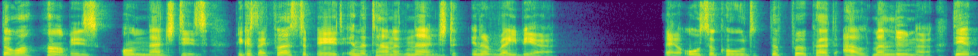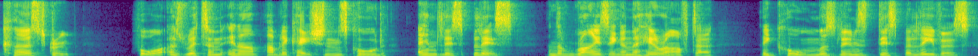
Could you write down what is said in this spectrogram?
the Wahhabis or Najdis because they first appeared in the town of Najd in Arabia. They are also called the Furqat al Maluna, the accursed group, for as written in our publications called Endless Bliss and the Rising and the Hereafter, they call Muslims disbelievers,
